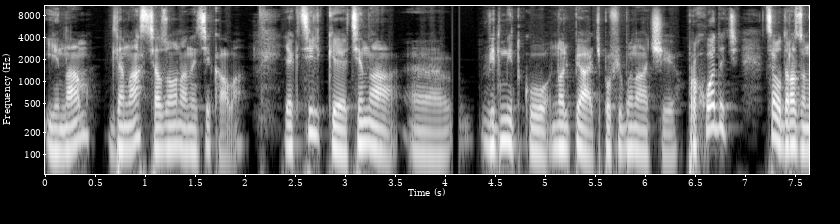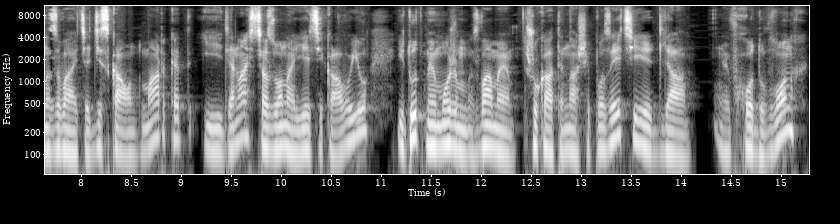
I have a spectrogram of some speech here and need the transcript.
і нам для нас ця зона не цікава. Як тільки ціна е, відмітку 0,5 по Fibonacci проходить, це одразу називається discount market, і для нас ця зона є цікавою. І тут ми можемо з вами шукати наші позиції для е, входу в лонг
